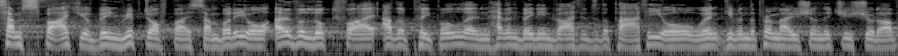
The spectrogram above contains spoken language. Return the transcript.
some spite, you've been ripped off by somebody or overlooked by other people and haven't been invited to the party or weren't given the promotion that you should have.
